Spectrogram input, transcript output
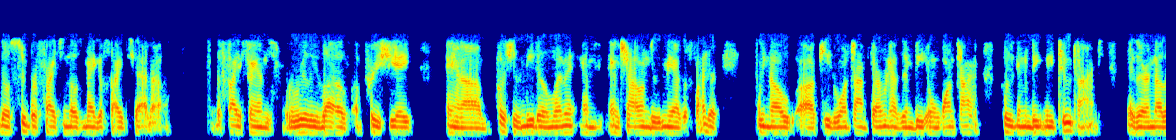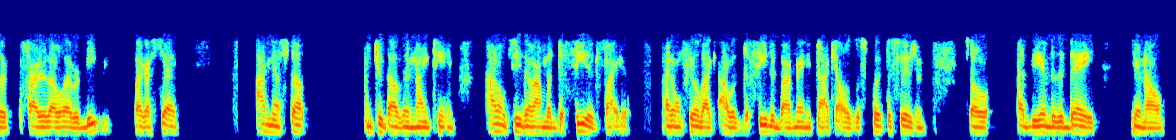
those super fights and those mega fights that uh, the fight fans really love, appreciate, and uh, pushes me to the limit and, and challenges me as a fighter. We know uh, Keith one time Thurman has been beaten one time. Who's going to beat me two times? Is there another fighter that will ever beat me? Like I said, I messed up in 2019. I don't see that I'm a defeated fighter. I don't feel like I was defeated by Manny Pacquiao. It was a split decision. So at the end of the day, you know,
